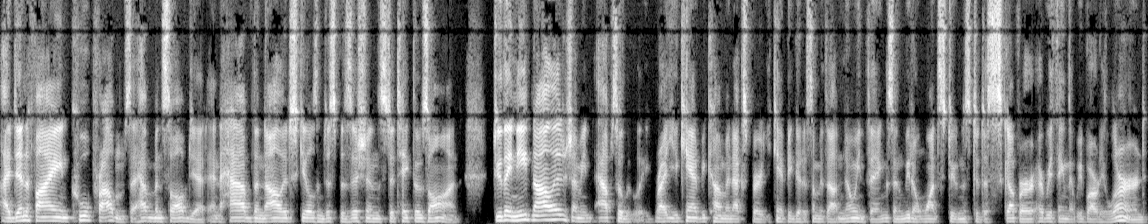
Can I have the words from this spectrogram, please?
identifying cool problems that haven't been solved yet and have the knowledge, skills, and dispositions to take those on. Do they need knowledge? I mean, absolutely, right? You can't become an expert. You can't be good at something without knowing things. And we don't want students to discover everything that we've already learned.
